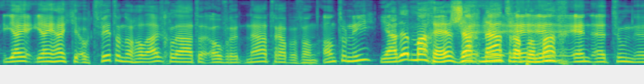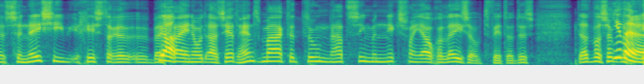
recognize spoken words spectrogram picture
dan? jij, jij had je op Twitter nogal uitgelaten over het natrappen van Anthony. Ja, dat mag hè. Zacht En- natrappen en, mag. En, en, eh, toen uh, Senesi gisteren bij Ja. Feyenoord AZ Hens maakte, toen had Simon niks van jou gelezen op Twitter. Dus dat was ook nog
